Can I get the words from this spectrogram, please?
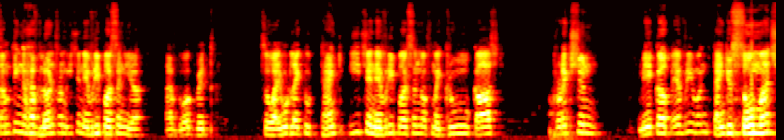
something I have learn from each and every person here I have work with so I would like to thank each and every person of my crew cast production makeup everyone thank you so much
